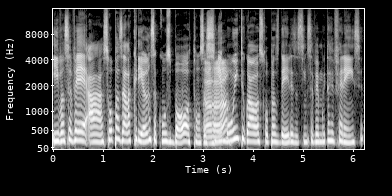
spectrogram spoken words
E você vê as roupas dela criança, com os bottoms, assim, é muito igual às roupas deles, assim, você vê muita referência.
